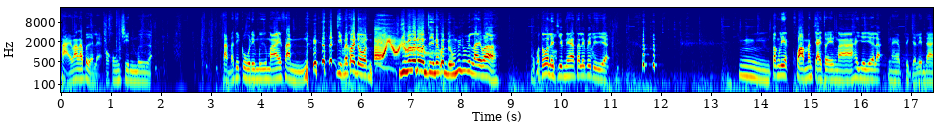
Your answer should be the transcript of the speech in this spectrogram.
สายวางระเบิดแหละเขาคงชินมืออะตัดมาที่กูในมือไม้สั่นยิงไม่ค่อยโดนยิงไม่ค่อยโดนจริงนะคนดูไม่รู้เป็นไรว่ะผมขอโทษเลยคลิปเนี้ยถ้าเล่นไม่ดีอะอืมต้องเรียกความมั่นใจตัวเองมาให้เยอะๆแล้วนะครับถึงจะเล่นได้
